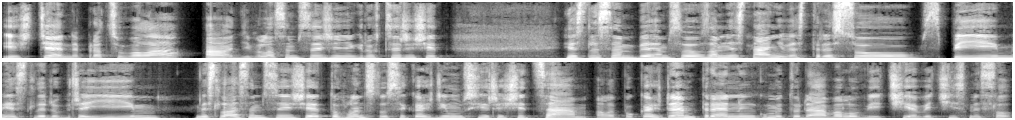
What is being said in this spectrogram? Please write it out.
ještě nepracovala a dívala jsem se, že někdo chce řešit, jestli jsem během svého zaměstnání ve stresu, spím, jestli dobře jím. Myslela jsem si, že tohle to si každý musí řešit sám, ale po každém tréninku mi to dávalo větší a větší smysl.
